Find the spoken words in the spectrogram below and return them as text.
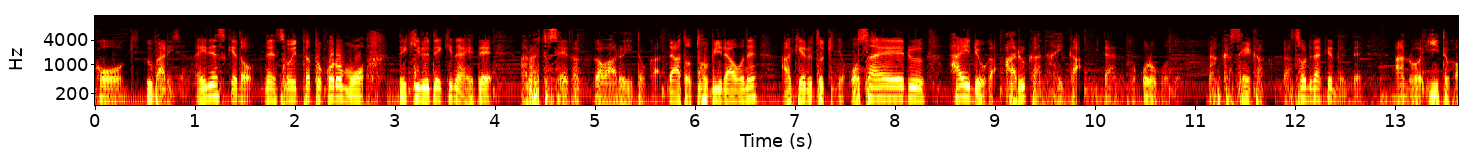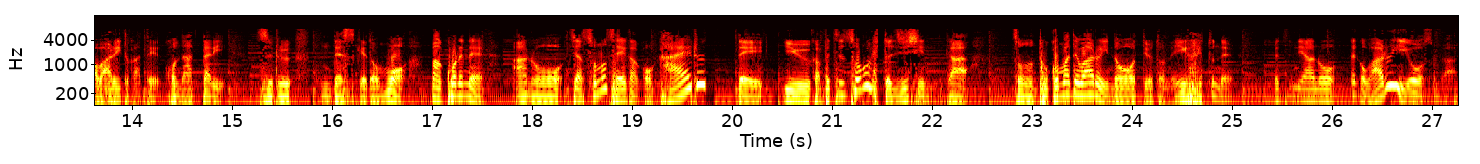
こう、気配りじゃないですけど、ね、そういったところもできるできないで、あの人性格が悪いとか、で、あと扉をね、開けるときに抑える配慮があるかないか、みたいなところもね、なんか性格が、それだけでね、あの、いいとか悪いとかってこうなったりするんですけども、まあこれね、あの、じゃあその性格を変えるっていうか、別にその人自身が、そのどこまで悪いのっていうとね、意外とね、別にあの、なんか悪い要素が、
